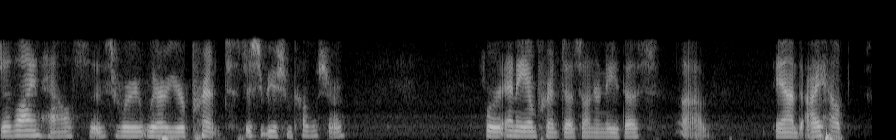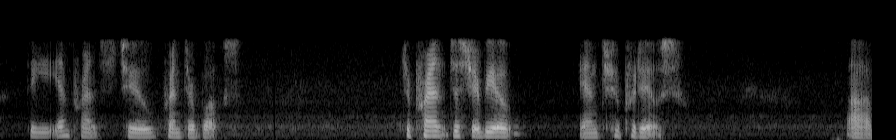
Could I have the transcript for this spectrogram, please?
design house, is where we are your print distribution publisher for any imprint that's underneath us. Uh, and I help the imprints to print their books, to print, distribute, and to produce. Uh,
